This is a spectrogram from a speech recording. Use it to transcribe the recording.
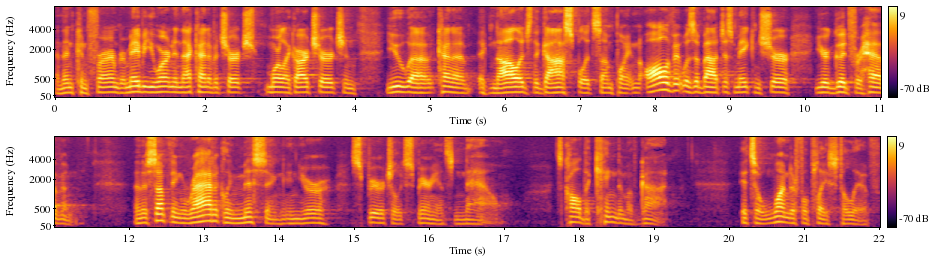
and then confirmed, or maybe you weren't in that kind of a church, more like our church, and you uh, kind of acknowledged the gospel at some point, and all of it was about just making sure you're good for heaven. And there's something radically missing in your spiritual experience now. It's called the kingdom of God. It's a wonderful place to live.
